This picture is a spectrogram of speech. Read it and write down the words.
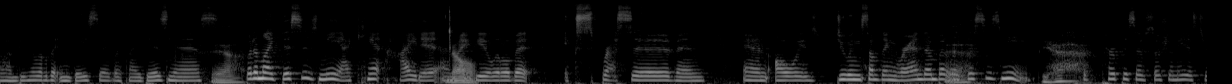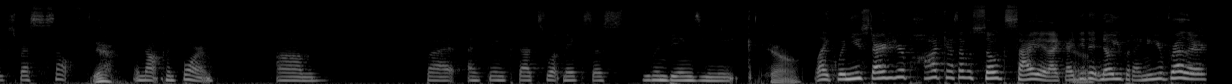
oh, I'm being a little bit invasive with my business. Yeah. But I'm like, this is me. I can't hide it. I No. might be a little bit expressive and and always doing something random, but Yeah. like this is me. Yeah. The purpose of social media is to express self Yeah. and not conform. Um, but I think that's what makes us human beings unique. Yeah. Like when you started your podcast, I was so excited. Like I Yeah. didn't know you, but I knew your brother,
